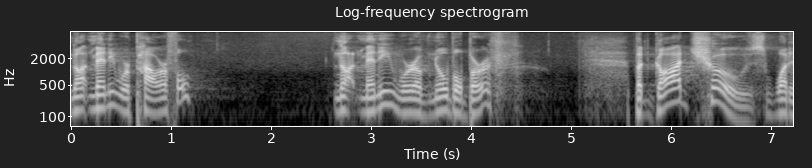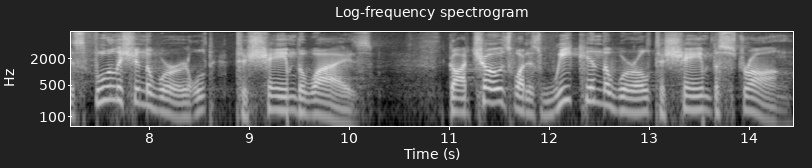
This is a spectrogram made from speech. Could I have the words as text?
Not many were powerful, not many were of noble birth. But God chose what is foolish in the world to shame the wise. God chose what is weak in the world to shame the strong.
